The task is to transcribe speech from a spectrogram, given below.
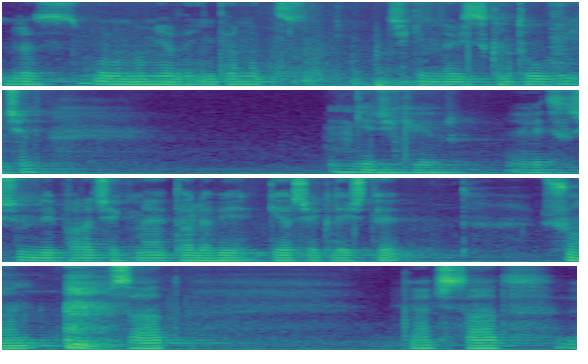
Biraz bulunduğum yerde internet çekiminde bir sıkıntı olduğu için gecikiyor. Evet şimdi para çekme talebi gerçekleşti. Şu an saat kaç saat e,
